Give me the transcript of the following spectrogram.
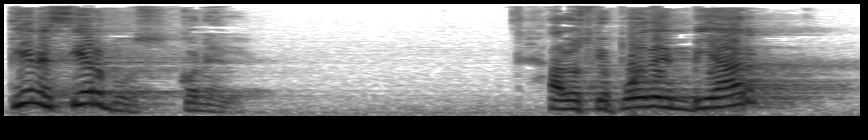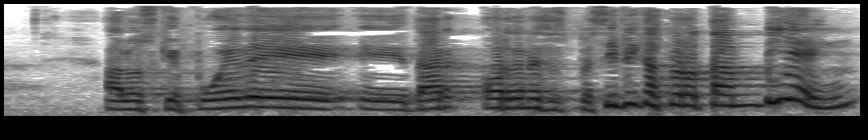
Tiene siervos con él. A los que puede enviar, a los que puede eh, dar órdenes específicas, pero también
